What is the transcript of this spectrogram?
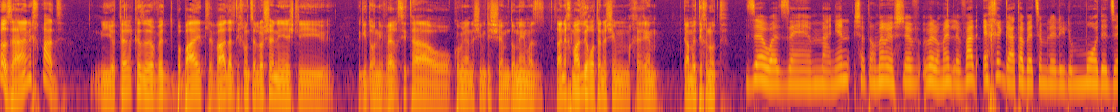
לא, זה היה נחמד. אני יותר כזה עובד בבית, לבד על תכנות. זה לא שאני, יש לי, נגיד, אוניברסיטה, או כל מיני אנשים איתי שהם דומים, אז זה היה נחמד לראות אנשים אחרים, גם בתכנות. זהו, אז uh, מעניין שאתה אומר יושב ולומד לבד, איך הגעת בעצם ללמוד את זה?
